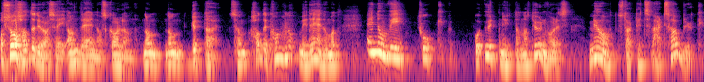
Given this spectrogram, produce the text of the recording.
Og så hadde du altså i andre enden av skalaen noen, noen gutter som hadde kommet opp med ideen om at enn om vi tok og utnytta naturen vår med å starte et svært sagbruk?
